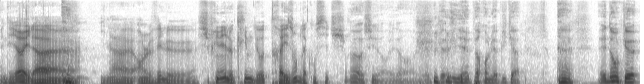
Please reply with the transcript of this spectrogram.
D'ailleurs, il a, euh, il a euh, enlevé le, supprimé le crime de haute trahison de la Constitution. Ah, si, non. Il avait, il avait peur qu'on lui appliquât. Et donc, euh,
